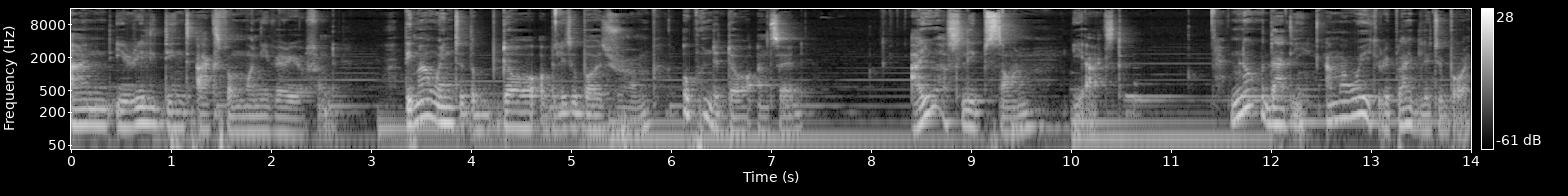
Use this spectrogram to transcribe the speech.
and he really didn't ask for money very often. The man went to the door of the little boy's room, opened the door, and said, Are you asleep, son? he asked. No, daddy, I'm awake, replied the little boy.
